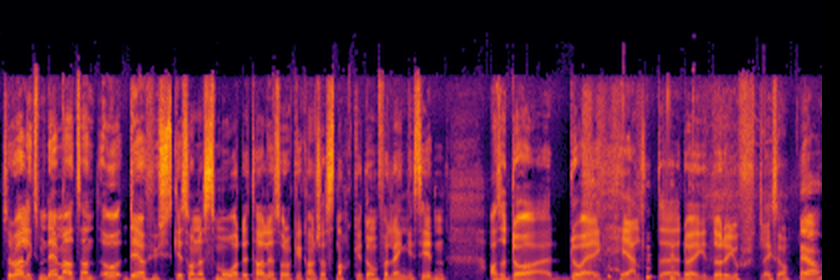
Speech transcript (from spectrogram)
Så det var liksom det med at sant, Og det å huske sånne små detaljer som dere kanskje har snakket om for lenge siden, altså da, da er jeg helt eh, Da er, jeg- da er det gjort, liksom. Ja.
